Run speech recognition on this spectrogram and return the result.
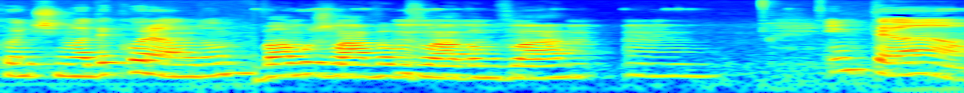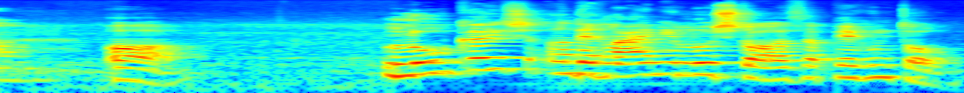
continua decorando. Vamos lá, vamos lá, vamos lá. Então. Ó, Lucas Underline Lustosa perguntou.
